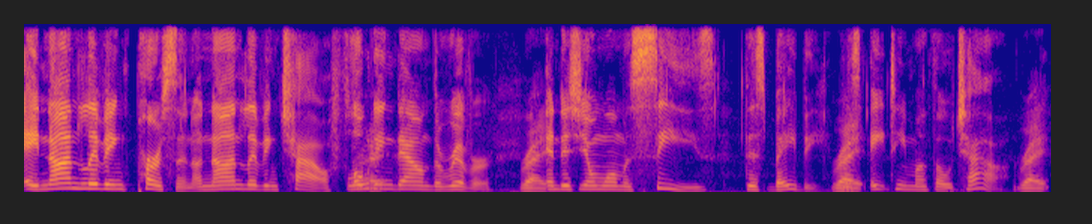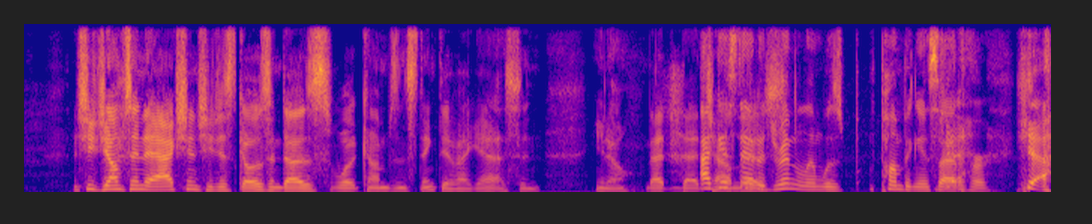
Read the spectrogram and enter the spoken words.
a non-living person, a non-living child, floating Right. down the river, Right. and this young woman sees this baby, right. this 18-month-old child. Right. And she jumps into action. She just goes and does what comes instinctive, I guess. And you know that that I guess that lives. adrenaline was pumping inside of her. Yeah.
